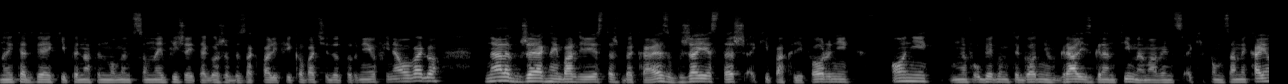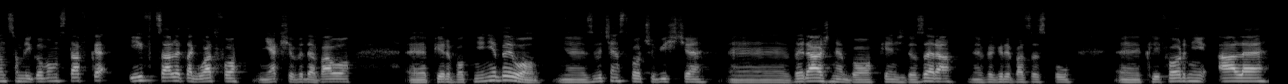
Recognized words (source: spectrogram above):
No i te dwie ekipy na ten moment są najbliżej tego, żeby zakwalifikować się do turnieju finałowego. No ale w grze jak najbardziej jest też BKS, w grze jest też ekipa Kalifornii. Oni w ubiegłym tygodniu grali z Grand Teamem, a więc ekipą zamykającą ligową stawkę i wcale tak łatwo, jak się wydawało, E, pierwotnie nie było. E, zwycięstwo oczywiście e, wyraźne, bo 5 do 0 wygrywa zespół Kalifornii, ale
